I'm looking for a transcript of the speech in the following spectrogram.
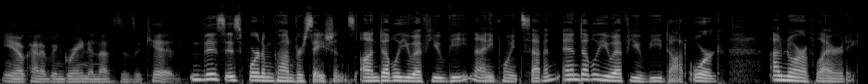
you know kind of ingrained in us as a kid This is Fordham Conversations on WFUV 90.7 and WFUV.org. I'm Nora Flaherty.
